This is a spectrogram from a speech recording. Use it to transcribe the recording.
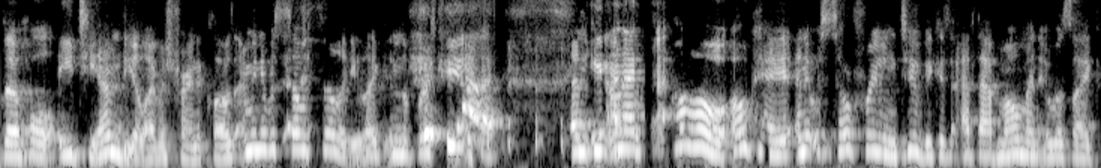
the whole ATM deal I was trying to close. I mean, it was so silly, like in the first place. yeah. And, yeah, and I, oh, okay. And it was so freeing too, because at that moment it was like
